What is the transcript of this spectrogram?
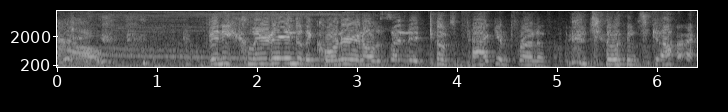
Ow. Vinny cleared it into the corner, and all of a sudden it comes back in front of Dylan's car.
